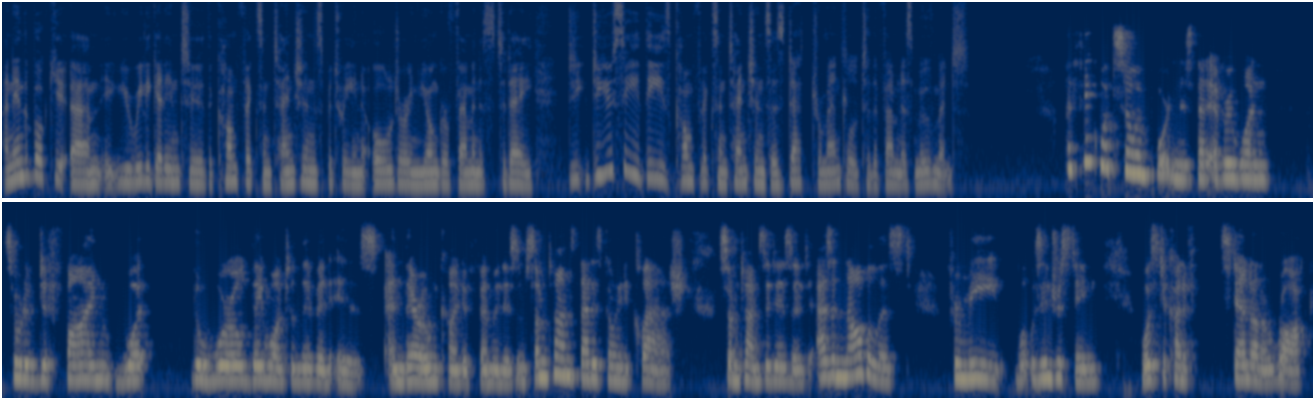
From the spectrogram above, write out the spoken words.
And in the book, you, um, you really get into the conflicts and tensions between older and younger feminists today. Do, do you see these conflicts and tensions as detrimental to the feminist movement? I think what's so important is that everyone sort of define what the world they want to live in is and their own kind of feminism. Sometimes that is going to clash, sometimes it isn't. As a novelist, for me, what was interesting was to kind of stand on a rock,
